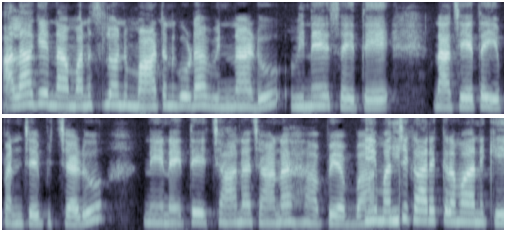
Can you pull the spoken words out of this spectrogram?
అలాగే నా మనసులోని మాటను కూడా విన్నాడు వినేసైతే నా చేత ఈ పని చేపించాడు నేనైతే చాలా చాలా హ్యాపీ అబ్బా. ఈ మంచి కార్యక్రమానికి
